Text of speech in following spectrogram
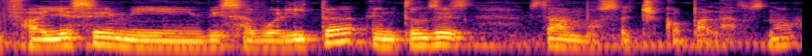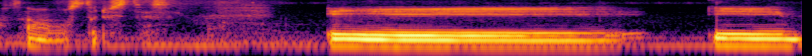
fallece mi bisabuelita, entonces estábamos achicopalados, ¿no? Estábamos tristes. Y, y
